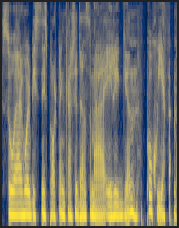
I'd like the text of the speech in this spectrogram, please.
så är HR business partnern kanske den som är i ryggen på chefen.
